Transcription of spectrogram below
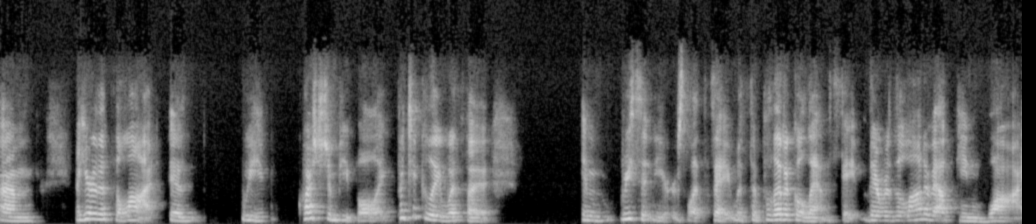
um, I hear this a lot. Is we question people, like particularly with a in recent years, let's say, with the political landscape, there was a lot of asking why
